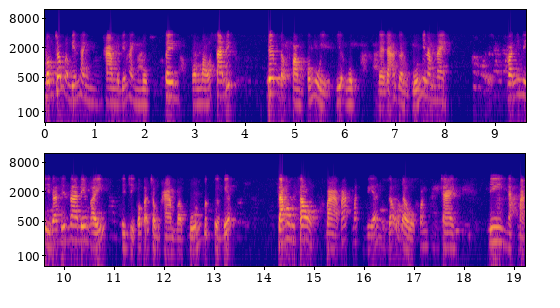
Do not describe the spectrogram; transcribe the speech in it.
bỗng chốc là biến thành hàm, là biến thành một tên, có máu sa đích. Đêm động phòng có mùi địa ngục để đã gần 40 năm nay. Và những gì đã diễn ra đêm ấy thì chỉ có vợ chồng hàm và bốn bức tường biết sáng hôm sau, bà bác mắt vía dẫu đầu con trai đi nhặt mặt.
